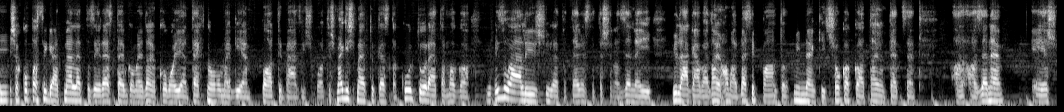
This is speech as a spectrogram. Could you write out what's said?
és a Kopaszigát mellett azért Esztergom egy nagyon komoly ilyen techno, meg ilyen partibázis volt, és megismertük ezt a kultúrát, a maga vizuális, illetve természetesen a zenei világával nagyon hamar beszippantott mindenkit, sokakat, nagyon tetszett a, a zene, és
